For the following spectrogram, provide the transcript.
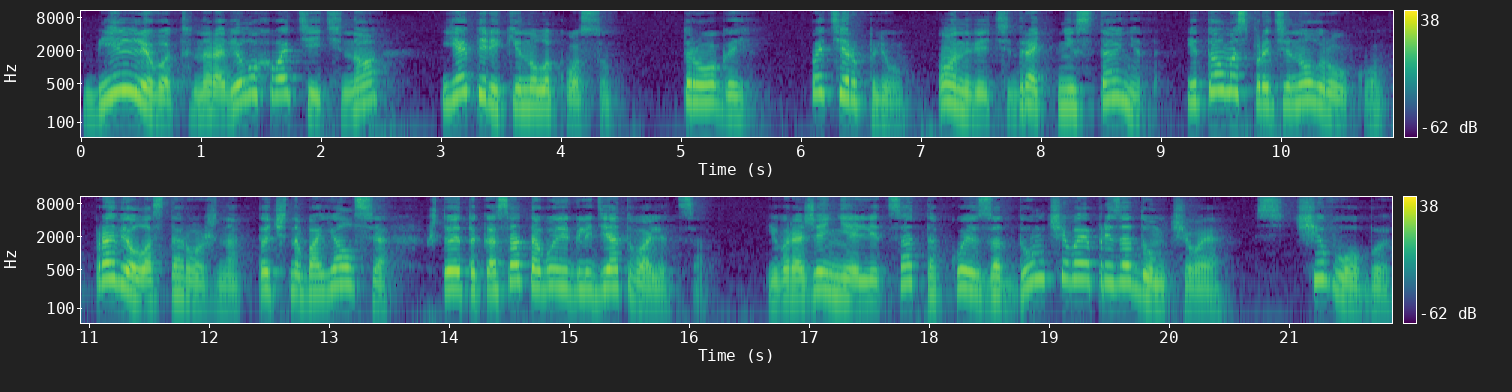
Билли вот норовил ухватить, но я перекинула косу. Трогай, потерплю. Он ведь драть не станет. И Томас протянул руку, провел осторожно, точно боялся, что эта коса того и гляди отвалится. И выражение лица такое задумчивое-призадумчивое. С чего бы?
